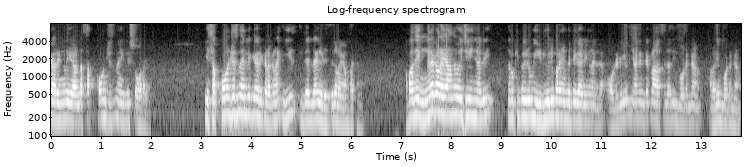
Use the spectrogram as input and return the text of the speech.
കാര്യങ്ങൾ ഇയാളുടെ സബ് കോൺഷ്യസ് മൈൻഡിൽ സ്റ്റോർ ആയി. ഈ സബ് കോൺഷ്യസ് മൈൻഡിൽ കയറി കിടക്കണം ഈ ഇതെല്ലാം എടുത്തു കളയാൻ പറ്റണം. അപ്പോൾ അത് എങ്ങനെ കളയാമെന്ന് ചോദിച്ചു കഴിഞ്ഞാൽ നമുക്കിപ്പോൾ ഒരു വീഡിയോയിൽ പറയാൻ പറ്റിയ കാര്യങ്ങളല്ല. ഓൾറെഡി ഞാൻ എന്റെ ക്ലാസ്സിൽ അത് ഇമ്പോർട്ടന്റ് ആണ്. വളരെ ഇമ്പോർട്ടന്റ് ആണ്.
